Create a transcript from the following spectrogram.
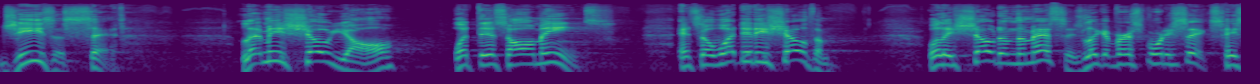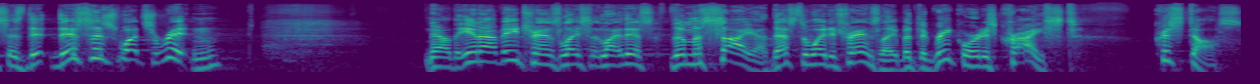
Jesus said, Let me show y'all what this all means. And so, what did he show them? Well, he showed them the message. Look at verse 46. He says, This is what's written. Now, the NIV translates it like this the Messiah. That's the way to translate, but the Greek word is Christ. Christos,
